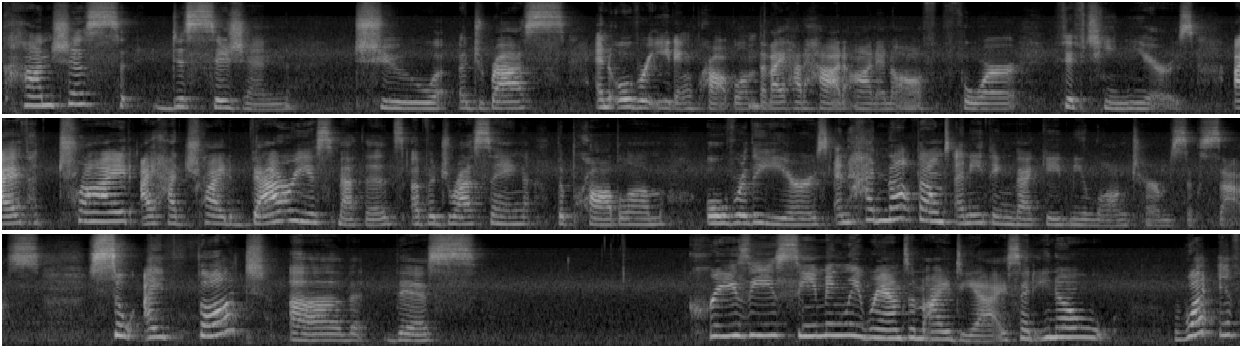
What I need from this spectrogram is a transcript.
conscious decision to address an overeating problem that I had had on and off for 15 years. I had tried, I had tried various methods of addressing the problem over the years and had not found anything that gave me long-term success. So I thought of this crazy, seemingly random idea. I said, you know, what if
